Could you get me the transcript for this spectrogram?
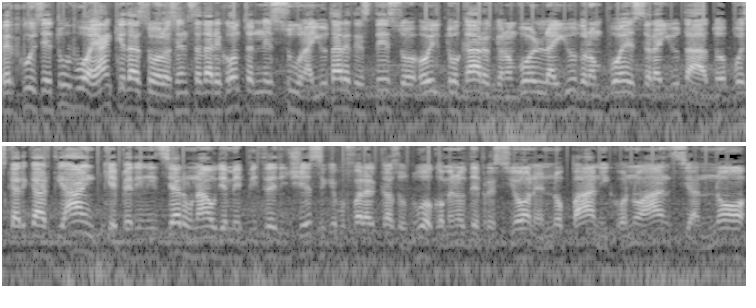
per cui se tu vuoi anche da solo, senza dare conto a nessuno, aiutare te stesso o il tuo caro che non vuole l'aiuto non può essere aiutato, puoi scaricarti anche per iniziare un Audi MP3 DCS che può fare al caso tuo, come no depressione, no panico, no ansia, no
